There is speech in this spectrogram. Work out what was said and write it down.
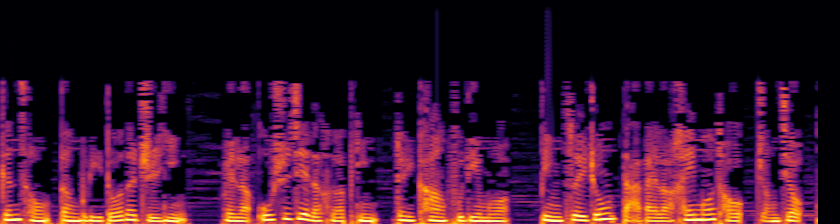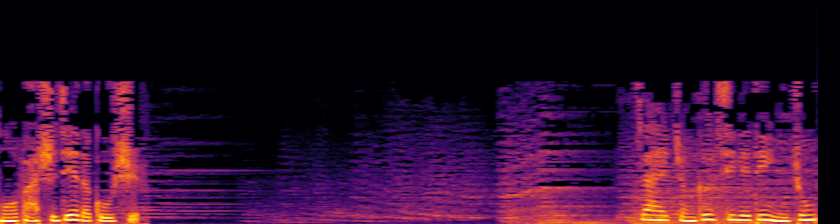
跟从邓布利多的指引，为了巫师界的和平对抗伏地魔，并最终打败了黑魔头，拯救魔法世界的故事。在整个系列电影中，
